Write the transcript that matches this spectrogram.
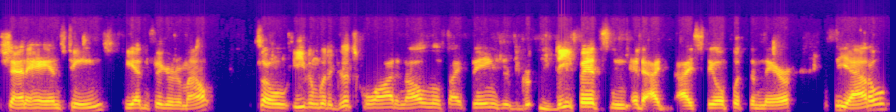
Shanahan's teams. He hadn't figured them out. So even with a good squad and all those type things, defense, and, and I, I still put them there. Seattle,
